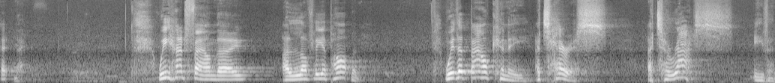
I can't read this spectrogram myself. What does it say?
eh, no. We had found, though, a lovely apartment with a balcony, a terrace, a terrace, even.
